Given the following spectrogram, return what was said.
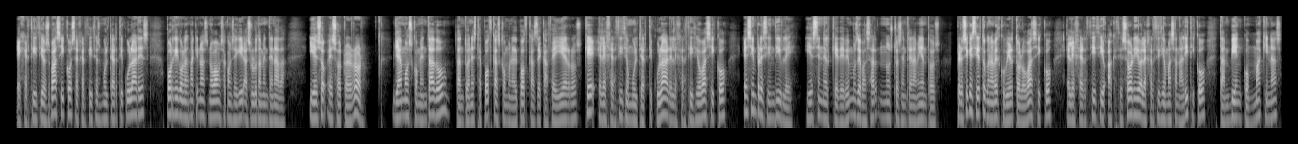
ejercicios básicos, ejercicios multiarticulares, porque con las máquinas no vamos a conseguir absolutamente nada. Y eso es otro error. Ya hemos comentado, tanto en este podcast como en el podcast de Café y Hierros, que el ejercicio multiarticular, el ejercicio básico, es imprescindible y es en el que debemos de basar nuestros entrenamientos. Pero sí que es cierto que una vez cubierto lo básico, el ejercicio accesorio, el ejercicio más analítico, también con máquinas,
